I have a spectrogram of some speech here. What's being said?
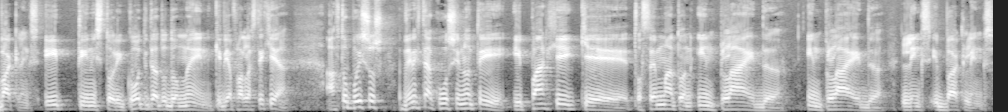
backlinks ή την ιστορικότητα του domain και διάφορα άλλα στοιχεία. Αυτό που ίσως δεν έχετε ακούσει είναι ότι υπάρχει και το θέμα των implied, implied links ή backlinks.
